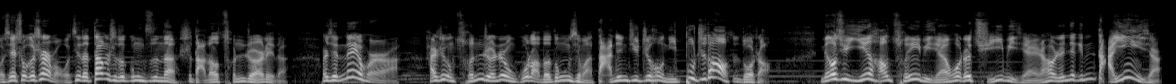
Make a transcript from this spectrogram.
我先说个事儿吧，我记得当时的工资呢是打到存折里的，而且那会儿啊还是用存折这种古老的东西嘛，打进去之后你不知道是多少，你要去银行存一笔钱或者取一笔钱，然后人家给你打印一下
